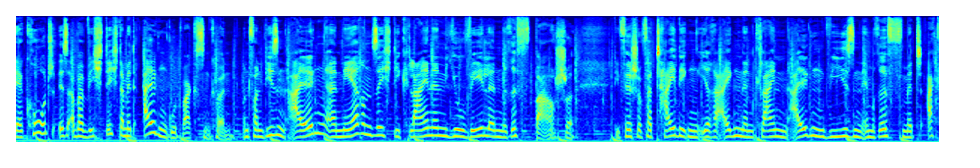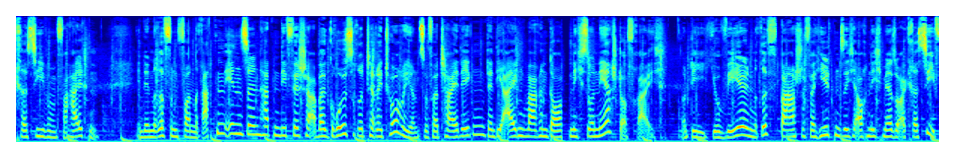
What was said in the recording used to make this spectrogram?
Der Kot ist aber wichtig, damit Algen gut wachsen können. Und von diesen Algen ernähren sich die kleinen Juwelen-Riffbarsche. Die Fische verteidigen ihre eigenen kleinen Algenwiesen im Riff mit aggressivem Verhalten. In den Riffen von Ratteninseln hatten die Fische aber größere Territorien zu verteidigen, denn die Algen waren dort nicht so nährstoffreich. Und die Juwelen-Riffbarsche verhielten sich auch nicht mehr so aggressiv.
